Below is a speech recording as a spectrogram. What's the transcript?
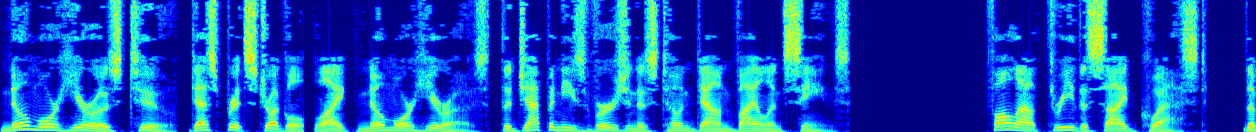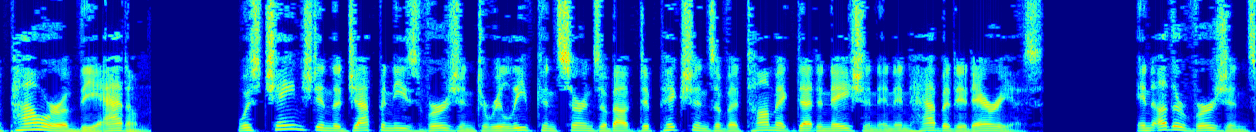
No More Heroes 2, Desperate Struggle, like No More Heroes, the Japanese version is toned down violence scenes. Fallout 3 The side quest, The Power of the Atom, was changed in the Japanese version to relieve concerns about depictions of atomic detonation in inhabited areas. In other versions,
